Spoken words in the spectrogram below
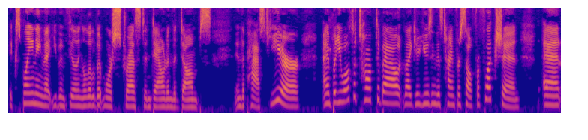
explaining that you've been feeling a little bit more stressed and down in the dumps in the past year and but you also talked about like you're using this time for self-reflection and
